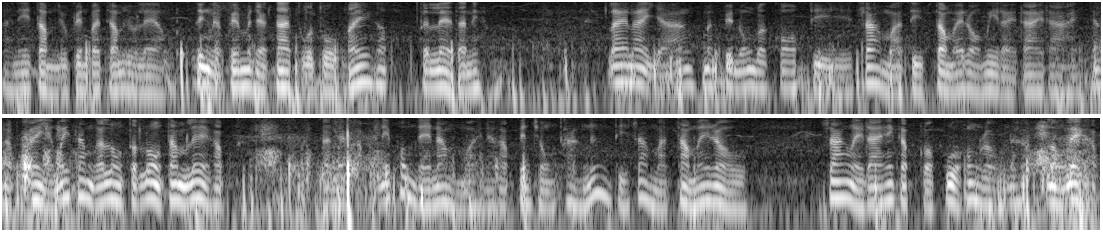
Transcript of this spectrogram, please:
อันนี้ต่ำอยู่เป็นประจำอยู่แล้ว ซึ่งแต่เป็นบรรยากาศตัวโตไปครับเป็นแรกตอนนี้ ลายๆอย่าง มันเป็นองค์ประกอบที่สามารถติดทำให้เรามีรายได้ได้นะครับใครยังไม่ทำก็ลองทดลองทำเลยครับนั่นนะครับอันนี้ผมแนะนำไว้นะครับ เป็นช่องทางหนึงที่สามารถทำให้เราสร้างรายได้ให้กับครอบครัวของเรานะครับลองเลยครับ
